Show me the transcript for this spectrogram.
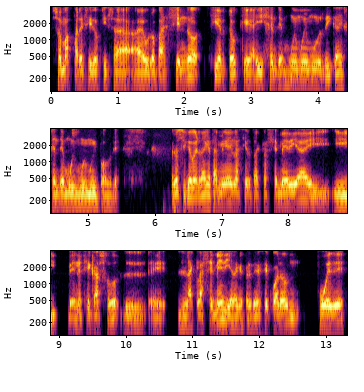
son más parecidos quizá a Europa, siendo cierto que hay gente muy, muy, muy rica y gente muy, muy, muy pobre. Pero sí que es verdad que también hay una cierta clase media y, en este caso eh, la clase media a la que pertenece Cuarón puede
